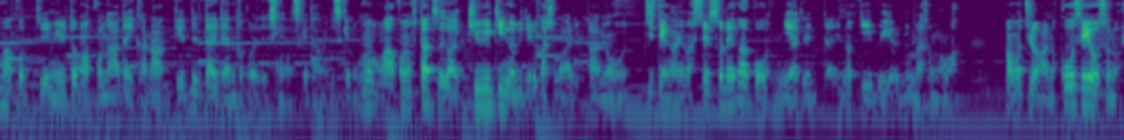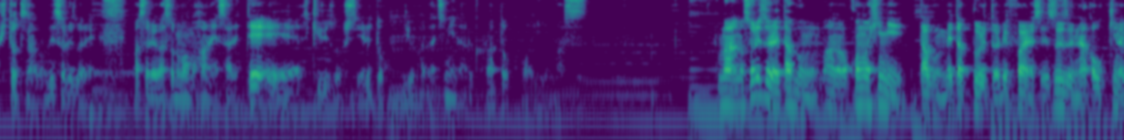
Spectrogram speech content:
まあ、こっちで見ると、まあ、この辺りかなって言って、大体のところで線をつけたんですけども、まあ、この2つが急激に伸びてる箇所があり、あの、時点がありまして、それが、こう、ニア全体の TVL に、まあ、そのまま、まあ、もちろん、あの、構成要素の一つなので、それぞれ、まあ、それがそのまま反映されて、えー、急増しているという形になるかなと思います。まあ、あのそれぞれ多分あのこの日に多分メタプールとレファイナンスでそれぞれなんか大きな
